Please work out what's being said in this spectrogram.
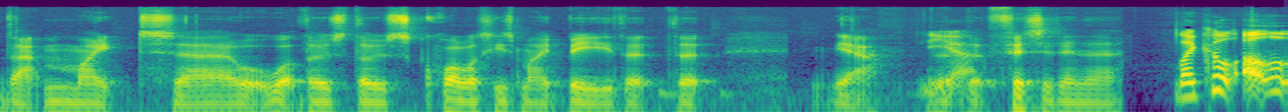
that might uh, what those those qualities might be that that yeah that, Yeah. that fitted in there like a, a,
